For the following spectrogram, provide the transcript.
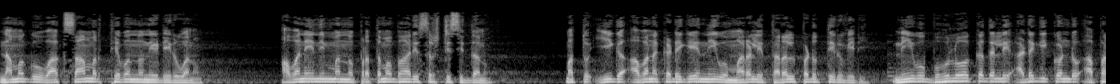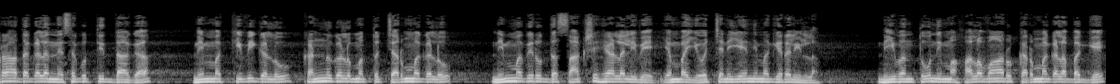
ನಮಗೂ ವಾಕ್ಸಾಮರ್ಥ್ಯವನ್ನು ನೀಡಿರುವನು. ಅವನೇ ನಿಮ್ಮನ್ನು ಪ್ರಥಮ ಬಾರಿ ಸೃಷ್ಟಿಸಿದ್ದನು. ಮತ್ತು ಈಗ ಅವನ ಕಡೆಗೆ ನೀವು ಮರಳಿ ತರಲ್ಪಡುತ್ತಿರುವಿರಿ. ನೀವು ಭೂಲೋಕದಲ್ಲಿ ಅಡಗಿಕೊಂಡು ಅಪರಾಧಗಳನ್ನೆಸಗುತ್ತಿದ್ದಾಗ, ನಿಮ್ಮ ಕಿವಿಗಳು, ಕಣ್ಣುಗಳು ಮತ್ತು ಚರ್ಮಗಳು ನಿಮ್ಮ ವಿರುದ್ಧ ಸಾಕ್ಷಿ ಹೇಳಲಿವೆ ಎಂಬ ಯೋಚನೆಯೇ ನಿಮಗಿರಲಿಲ್ಲ. ನೀವಂತೂ ನಿಮ್ಮ ಹಲವಾರು ಕರ್ಮಗಳ ಬಗ್ಗೆ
